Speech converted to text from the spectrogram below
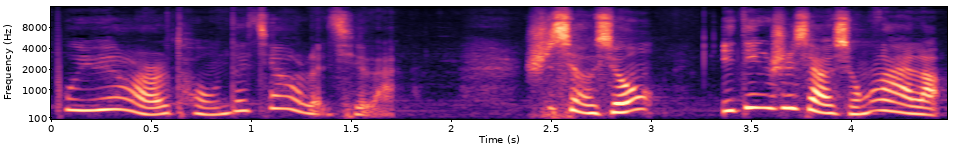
不约而同的叫了起来：“是小熊，一定是小熊来了！”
